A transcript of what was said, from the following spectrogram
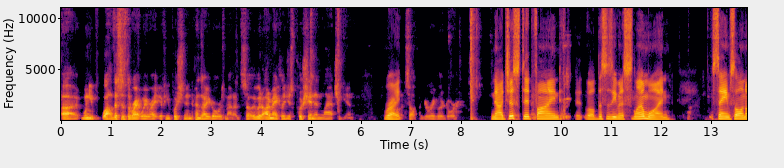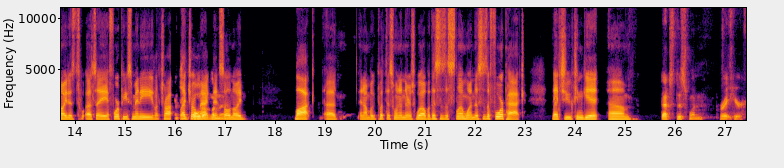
uh, when you, well, this is the right way, right? If you push it in, depends how your door is mounted. So it would automatically just push in and latch again Right. itself like a regular door. Now I just did find well, this is even a slim one. Same solenoid as tw- uh, it's a, four piece mini electro And she pulled up on electromagnet the- solenoid lock. Uh, and I'm gonna put this one in there as well, but this is a slim one. This is a four pack that you can get um That's this one right here.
